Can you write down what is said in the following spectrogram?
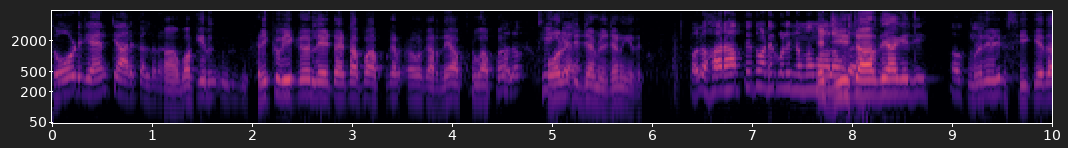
ਦੋ ਡਿਜ਼ਾਈਨ ਚਾਰ ਕਲਰ ਹਾਂ ਬਾਕੀ ਇੱਕ ਵੀਕ ਲੇਟ ਐਟ ਆਪਾਂ ਕਰਦੇ ਆ ਅਪ ਟੂ ਅਪ ਚਲੋ, ਠੀਕ ਹੋਰ ਹੈ। ਚੀਜ਼ਾਂ ਮਿਲ ਜਾਣਗੀਆਂ ਦੇਖੋ। ਬੋਲੋ ਹਰ ਹਫ਼ਤੇ ਤੁਹਾਡੇ ਕੋਲੇ ਨਵਾਂ ਇਹ ਮਾਲ ਜੀ ਆਉਂਦਾ ਸਟਾਰ ਦੇ ਆ ਗਏ ਜੀ। Okay। ਉਹਦੇ ਵਿੱਚ ਸੀਕੇ ਦਾ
